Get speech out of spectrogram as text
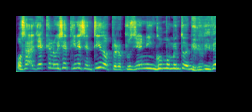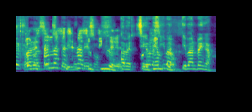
o sea, ya que lo hice tiene sentido, pero pues yo en ningún momento de mi vida Pero jamás están las escenas sutiles. A ver, sí, Por ahora sí, Iván, Iván, venga.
